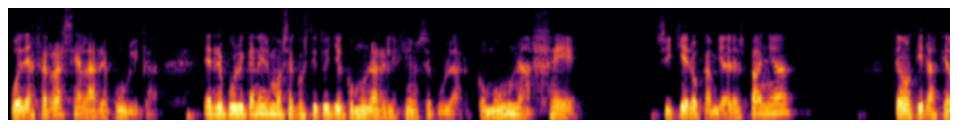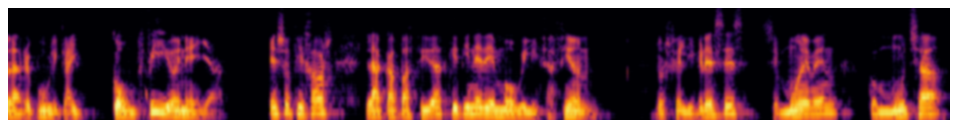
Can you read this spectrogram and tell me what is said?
puede aferrarse a la república. El republicanismo se constituye como una religión secular, como una fe. Si quiero cambiar España, tengo que ir hacia la república y confío en ella. Eso, fijaos, la capacidad que tiene de movilización. Los feligreses se mueven con mucha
